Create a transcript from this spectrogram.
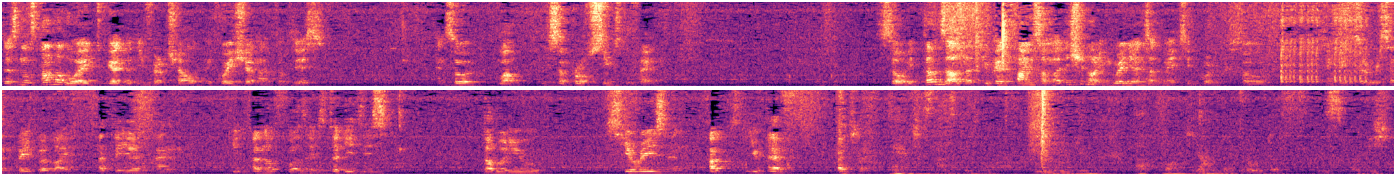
there's no standard way to get a differential equation out of this. And so, well, this approach seems to fail. So it turns out that you can find some additional ingredients that makes it work. So I think it's a recent paper by Fateev and Lukyanov where they studied this W series and in fact you have sorry, May I just ask you, you, you, uh, what Yannet wrote of this partition,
